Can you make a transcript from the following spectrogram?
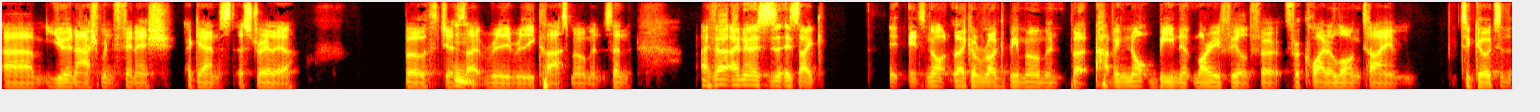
um, Ewan Ashman finish against Australia. Both just Mm. like really, really class moments. And I thought, I know it's, it's like, it, it's not like a rugby moment, but having not been at Murrayfield for, for quite a long time to go to the,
